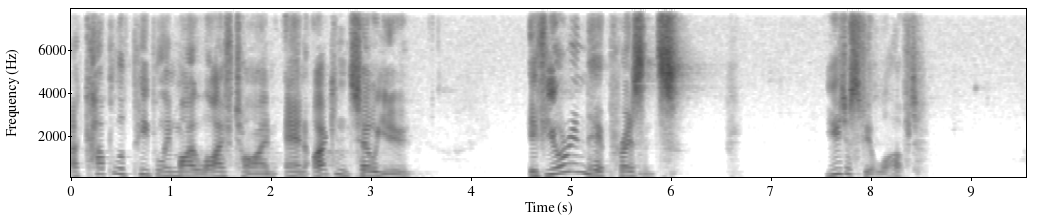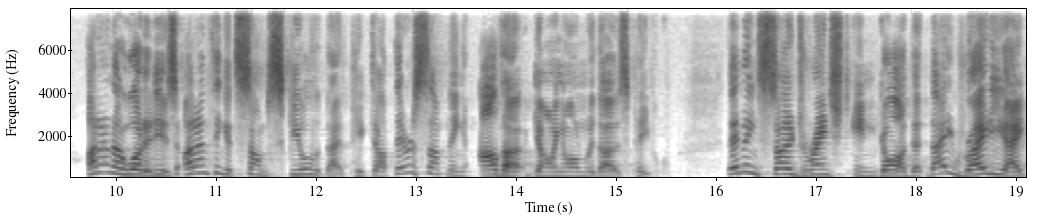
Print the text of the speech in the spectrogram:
a couple of people in my lifetime, and I can tell you if you're in their presence, you just feel loved. I don't know what it is. I don't think it's some skill that they've picked up. There is something other going on with those people. They've been so drenched in God that they radiate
